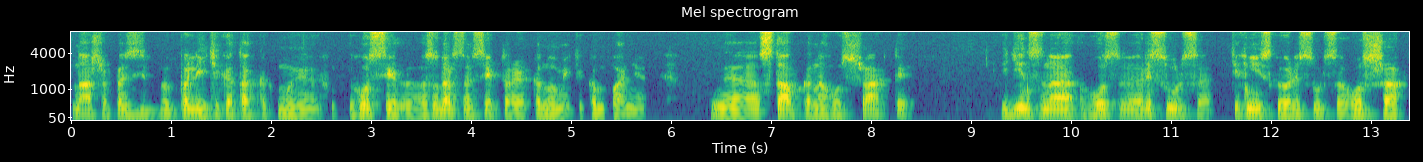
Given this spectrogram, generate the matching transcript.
наша политика, так как мы государственного сектора экономики компания, э, ставка на госшахты, единственное госресурса, технического ресурса госшахт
